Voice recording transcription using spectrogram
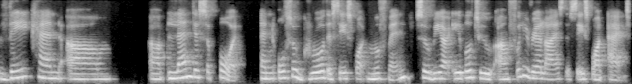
they can um, uh, lend their support and also grow the Safe Sport movement so we are able to um, fully realize the Safe Sport Act.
